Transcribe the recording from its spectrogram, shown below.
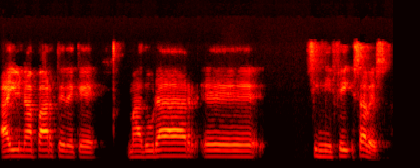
hay una parte de que madurar eh, significa, ¿sabes?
